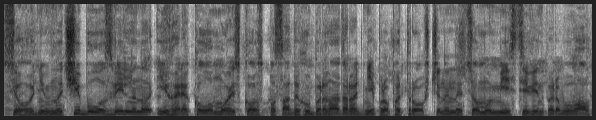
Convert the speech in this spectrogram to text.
Сьогодні вночі було звільнено Ігоря Коломойського з посади губернатора Дніпропетровщини. На цьому місці він перебував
